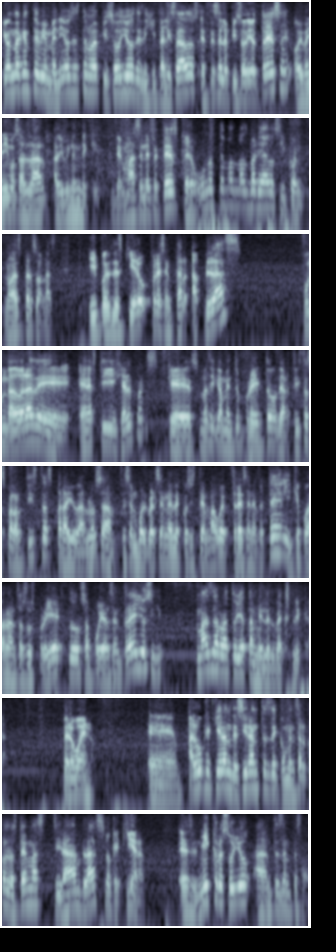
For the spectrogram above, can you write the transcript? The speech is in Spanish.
¿Qué onda gente? Bienvenidos a este nuevo episodio de Digitalizados. Este es el episodio 13. Hoy venimos a hablar, adivinen de qué, de más NFTs, pero unos temas más variados y con nuevas personas. Y pues les quiero presentar a Blas, fundadora de NFT Helpers, que es básicamente un proyecto de artistas para artistas para ayudarlos a desenvolverse en el ecosistema Web3 NFT y que puedan lanzar sus proyectos, apoyarse entre ellos y más de rato ya también les va a explicar. Pero bueno, eh, algo que quieran decir antes de comenzar con los temas, Tirán, Blas, lo que quieran. El micro es suyo antes de empezar.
